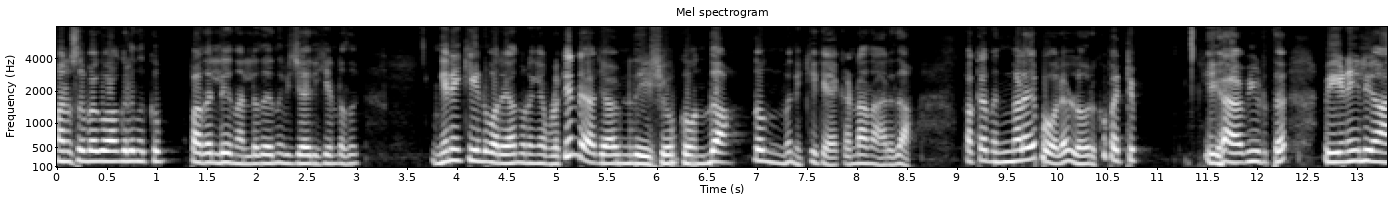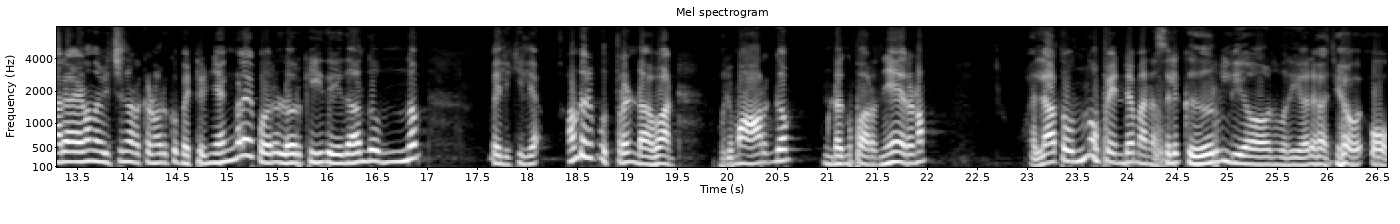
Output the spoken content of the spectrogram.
മനസ്സ് ഭഗവാങ്കിൽ നിൽക്കും. അപ്പം അതല്ലേ നല്ലതെന്ന് വിചാരിക്കേണ്ടത്. ഇങ്ങനെയൊക്കെയുണ്ട് പറയാൻ തുടങ്ങിയപ്പോഴേക്കും രാജാവിന്റെ ദേഷ്യവും ഒക്കെ എന്താ ഇതൊന്നും എനിക്ക് കേൾക്കണ്ട നാരദ. ഇതൊക്കെ നിങ്ങളെ പോലെയുള്ളവർക്ക് പറ്റും. ഈ ആവി എടുത്ത് വീണയിൽ ആരായണം നവിച്ച് നടക്കണവർക്ക് പറ്റും. ഞങ്ങളെ പോലുള്ളവർക്ക് ഈ വേദാന്തം ഒന്നും വലിക്കില്ല അതുകൊണ്ട് ഒരു പുത്രൻ ഉണ്ടാവാൻ ഒരു മാർഗം ഉണ്ടെങ്കിൽ പറഞ്ഞു തരണം. അല്ലാത്ത ഒന്നും ഇപ്പം എന്റെ മനസ്സിൽ കയറില്ല എന്ന് പറയുക രാജാവ്. ഓ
